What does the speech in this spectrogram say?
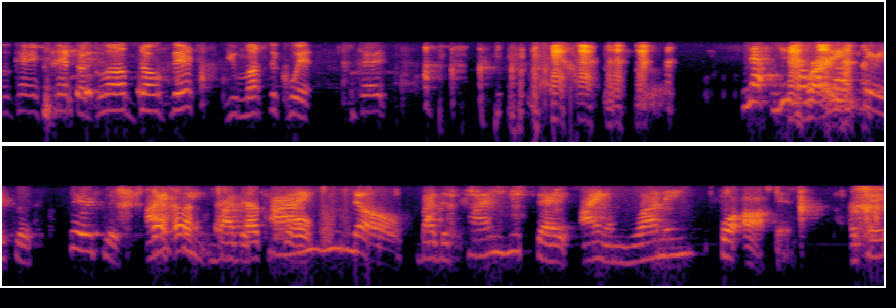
Okay, if the gloves don't fit, you must have quit. Okay. No, you know Right. what? No, seriously, seriously. I think by the That's time you know, by the time you say I am running for office, okay,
